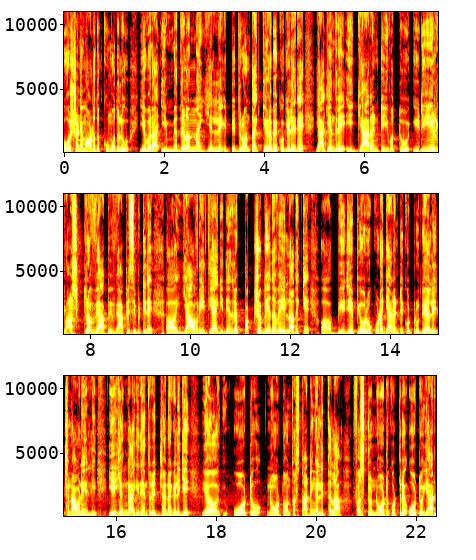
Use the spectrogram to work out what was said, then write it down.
ಘೋಷಣೆ ಮಾಡೋದಕ್ಕೂ ಮೊದಲು ಇವರ ಈ ಮೆದುಳನ್ನು ಎಲ್ಲಿ ಇಟ್ಟಿದ್ರು ಅಂತ ಕೇಳಬೇಕು ಗೆಳೆಯರೆ. ಯಾಕೆಂದರೆ ಈ ಗ್ಯಾರಂಟಿ ಇವತ್ತು ಇಡೀ ರಾಷ್ಟ್ರವ್ಯಾಪಿ ವ್ಯಾಪಿಸಿಬಿಟ್ಟಿದೆ. ಯಾವ ರೀತಿಯಾಗಿದೆ ಅಂದರೆ ಪಕ್ಷ ಭೇದವೇ ಇಲ್ಲ ಅದಕ್ಕೆ. ಬಿ ಜೆ ಪಿಯವರು ಕೂಡ ಗ್ಯಾರಂಟಿ ಕೊಟ್ಟರು ದೆಹಲಿ ಚುನಾವಣೆಯಲ್ಲಿ. ಈಗ ಹೆಂಗಾಗಿದೆ ಅಂದರೆ ಜನಗಳಿಗೆ ಓಟು, ನೋಟು ಅಂತ ಸ್ಟಾರ್ಟಿಂಗಲ್ಲಿ ಇತ್ತಲ್ಲ ಫಸ್ಟು ನೋಟು ಕೊಟ್ಟರೆ ಓಟು ಯಾರು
